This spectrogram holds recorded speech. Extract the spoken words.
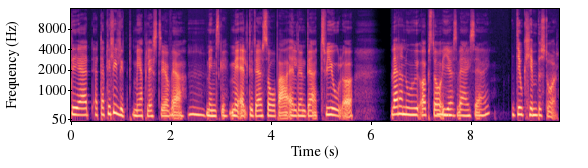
det er, at der bliver lige lidt mere plads til at være mm. menneske med alt det der sårbare, al den der tvivl og hvad der nu opstår mm. i os hver især, ikke? Det er jo kæmpestort.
